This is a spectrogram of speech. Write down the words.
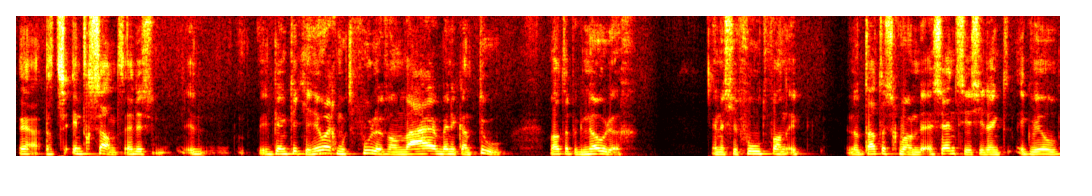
ja, dat is interessant. Hè? Dus eh, ik denk dat je heel erg moet voelen van waar ben ik aan toe? Wat heb ik nodig? En als je voelt van, ik, dat is gewoon de essentie. Als je denkt, ik wil,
